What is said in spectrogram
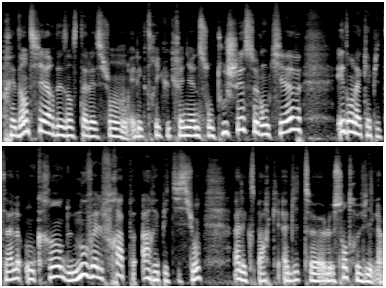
Près d'un tiers des installations électriques ukrainiennes sont touchées, selon Kiev. Et dans la capitale, on craint de nouvelles frappes à répétition. Alex Park habite le centre-ville.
